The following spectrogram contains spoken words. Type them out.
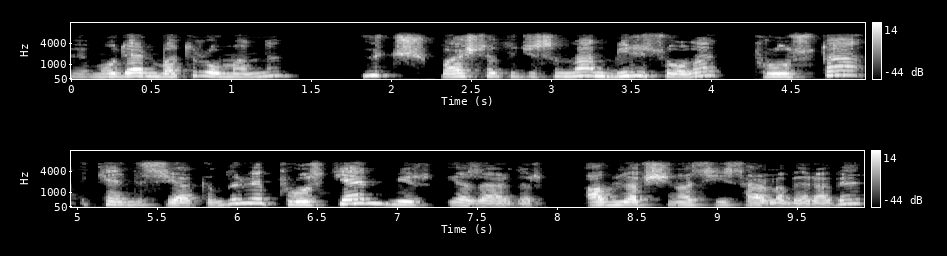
e, modern Batı romanının üç başlatıcısından birisi olan Proust'a kendisi yakındır ve Proustyen bir yazardır. Abdülhak Hisar'la beraber.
